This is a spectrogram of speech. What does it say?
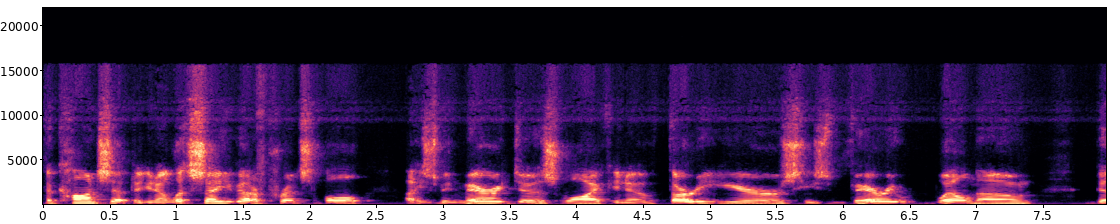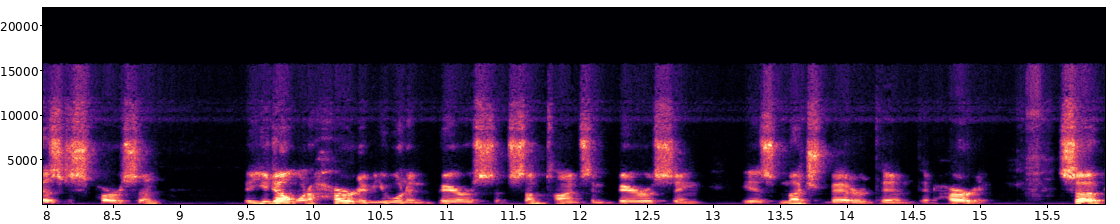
the concept of, you know, let's say you got a principal, uh, he's been married to his wife, you know, 30 years, he's very well known business person, you don't want to hurt him, you want to embarrass him. Sometimes embarrassing is much better than, than hurting. So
